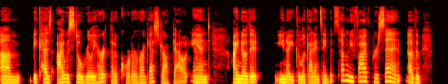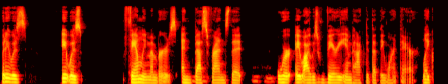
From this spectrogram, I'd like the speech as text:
Um, because I was still really hurt that a quarter of our guests dropped out. Yeah. And I know that, you know, you can look at it and say, but 75% Yeah. of them, but it was, it was family members and mm-hmm. best friends that mm-hmm. were it, I was very impacted that they weren't there. Like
